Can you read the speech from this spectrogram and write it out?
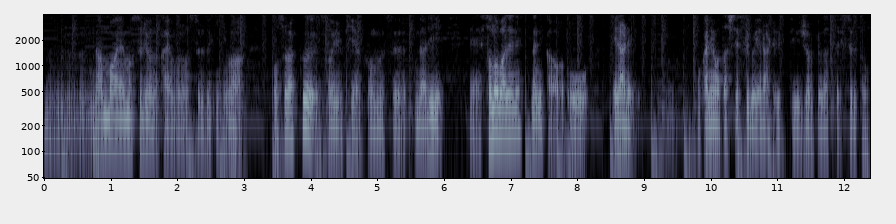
うん何万円もするような買い物をするときには、おそらくそういう契約を結んだり、えー、その場でね、何かを得られる、お金を渡してすぐ得られるっていう状況だったりすると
